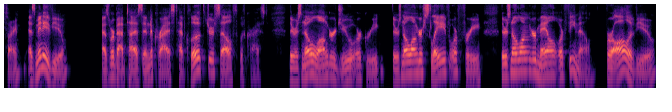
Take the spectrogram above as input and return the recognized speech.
sorry, as many of you as were baptized into Christ, have clothed yourself with Christ. There is no longer Jew or Greek. There is no longer slave or free. There is no longer male or female. For all of you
